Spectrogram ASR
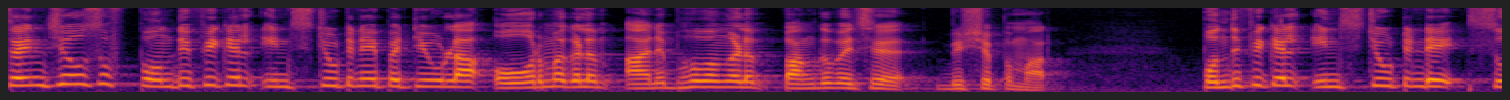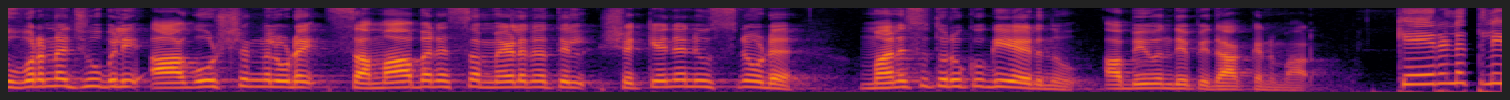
സെന്റ് ജോസഫ് പൊന്തിഫിക്കൽ ഇൻസ്റ്റിറ്റ്യൂട്ടിനെ പറ്റിയുള്ള ഓർമ്മകളും അനുഭവങ്ങളും പങ്കുവച്ച് ബിഷപ്പുമാർ. പൊന്തിഫിക്കൽ ഇൻസ്റ്റിറ്റ്യൂട്ടിന്റെ സുവർണ ജൂബിലി ആഘോഷങ്ങളുടെ സമാപന സമ്മേളനത്തിൽ ഷെക്കേന ന്യൂസിനോട് മനസ്സ് തുറക്കുകയായിരുന്നു അഭിവന്ദ്യ പിതാക്കന്മാർ. കേരളത്തിലെ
